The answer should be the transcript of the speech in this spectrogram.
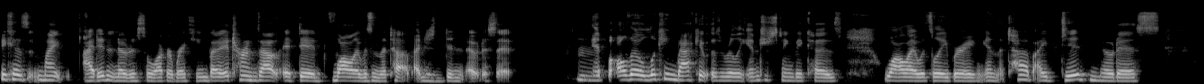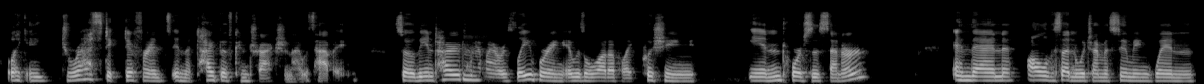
because my I didn't notice the water breaking, but it turns out it did while I was in the tub. I just didn't notice it. Hmm. it. although looking back, it was really interesting because while I was laboring in the tub, I did notice like a drastic difference in the type of contraction I was having. So the entire time mm. I was laboring, it was a lot of like pushing in towards the center. And then all of a sudden, which I'm assuming when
